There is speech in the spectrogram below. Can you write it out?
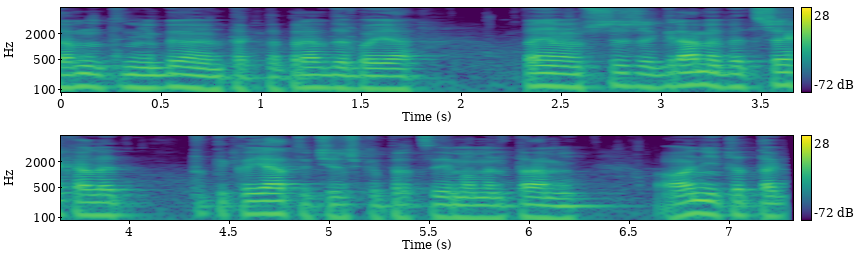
Dawno tu nie byłem tak naprawdę, bo ja powiem wam szczerze, gramy we trzech, ale to tylko ja tu ciężko pracuję momentami. Oni to tak,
